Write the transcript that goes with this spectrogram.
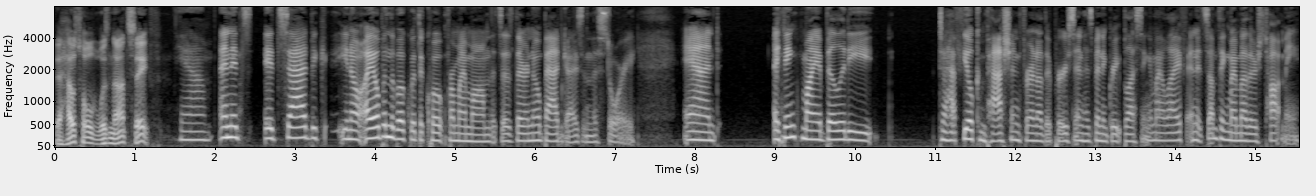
the household was not safe. Yeah, and it's it's sad because you know I opened the book with a quote from my mom that says there are no bad guys in this story, and I think my ability to have, feel compassion for another person has been a great blessing in my life, and it's something my mother's taught me.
